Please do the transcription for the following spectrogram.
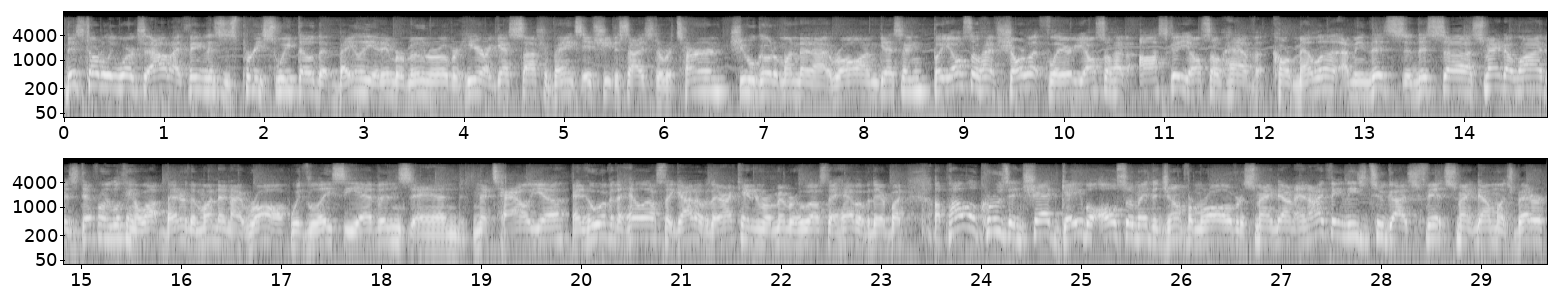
this totally works out. I think this is pretty sweet, though, that Bayley and Ember Moon are over here. I guess Sasha Banks, if she decides to return, she will go to Monday Night Raw, I'm guessing. But you also have Charlotte Flair. You also have Asuka. You also have Carmella. I mean, this, this uh, SmackDown Live is definitely looking a lot better than Monday Night Raw with Lacey Evans and Natalya and whoever the hell else they got over there. I can't even remember who else they have over there. But Apollo Crews and Chad Gable also made the jump from Raw over to SmackDown, and I think these two guys fit SmackDown much better.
